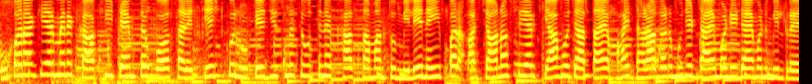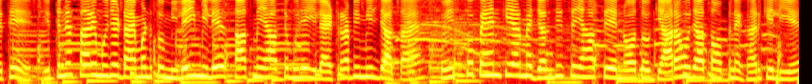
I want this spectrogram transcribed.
ऊपर आके यार मैंने काफ़ी टाइम तक बहुत सारे चेस्ट को लूटे, जिसमें से उतने खास सामान तो मिले नहीं, पर अचानक से यार क्या हो जाता है? भाई धड़ाधड़ मुझे डायमंड ही डायमंड मिल रहे थे। इतने सारे मुझे डायमंड तो मिले ही मिले, साथ में यहाँ से मुझे इलाइट्रा भी मिल जाता है। तो इसको पहन के यार मैं जल्दी से यहाँ से नौ दो ग्यारह हो जाता हूँ अपने घर के लिए।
